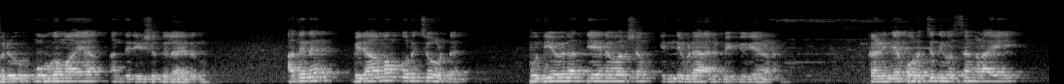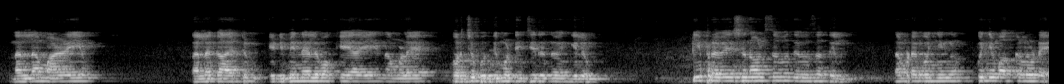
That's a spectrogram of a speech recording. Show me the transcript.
ഒരു മൂകമായ അന്തരീക്ഷത്തിലായിരുന്നു. അതിന് വിരാമം കുറിച്ചുകൊണ്ട് പുതിയൊരു അധ്യയന വർഷം ഇന്നിവിടെ ആരംഭിക്കുകയാണ്. കഴിഞ്ഞ കുറച്ച് ദിവസങ്ങളായി നല്ല മഴയും നല്ല കാറ്റും ഇടിമിന്നലും ഒക്കെയായി നമ്മളെ കുറച്ച് ബുദ്ധിമുട്ടിച്ചിരുന്നുവെങ്കിലും ഈ പ്രവേശനോത്സവ ദിവസത്തിൽ നമ്മുടെ കുഞ്ഞു കുഞ്ഞുമക്കളുടെ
